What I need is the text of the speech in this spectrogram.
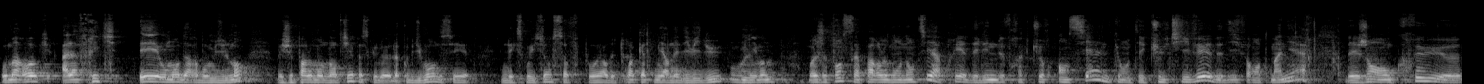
au Maroc, à l'Afrique et au monde arabo-musulman, mais je parle au monde entier parce que la Coupe du Monde, c'est une exposition soft power de 3-4 milliards d'individus minimum Moi, je pense que ça parle le monde entier. Après, il y a des lignes de fracture anciennes qui ont été cultivées de différentes manières. Des gens ont cru euh,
